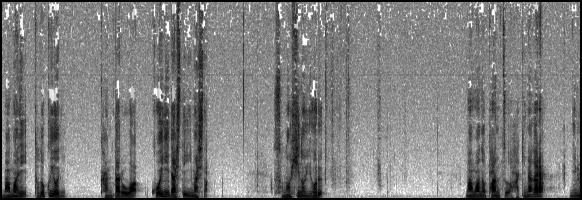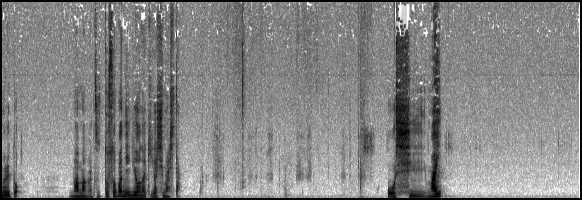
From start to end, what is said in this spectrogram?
ママに届くように勘太郎は声に出して言いました。その日の夜ママのパンツを履きながら眠るとママがずっとそばにいるような気がしました。おしまい。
